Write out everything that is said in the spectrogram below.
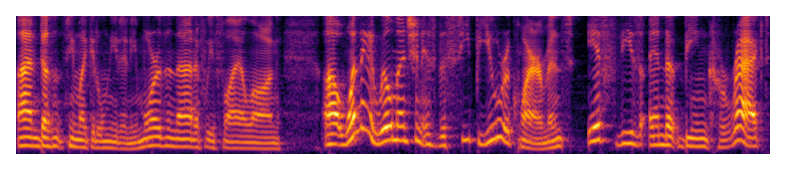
and doesn't seem like it'll need any more than that if we fly along. Uh, one thing I will mention is the CPU requirements, if these end up being correct,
